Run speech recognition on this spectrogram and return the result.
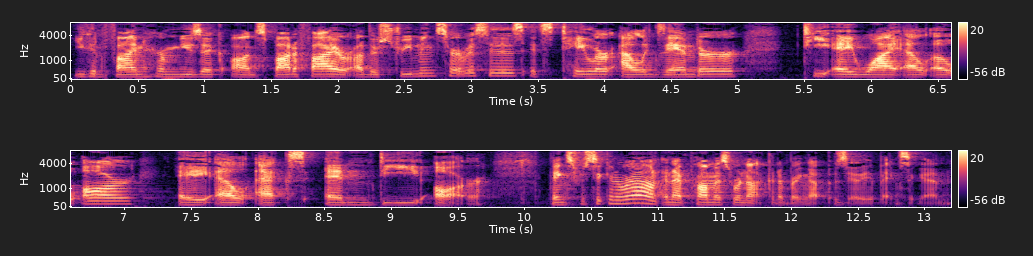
You can find her music on Spotify or other streaming services. It's Taylor Alexander, T A Y L O R A L X N D R. Thanks for sticking around, and I promise we're not going to bring up Azealia Banks again.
